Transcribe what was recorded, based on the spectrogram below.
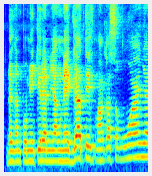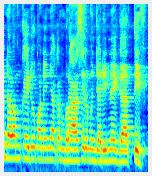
dengan pemikiran yang negatif, maka semuanya dalam kehidupan ini akan berhasil menjadi negatif.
